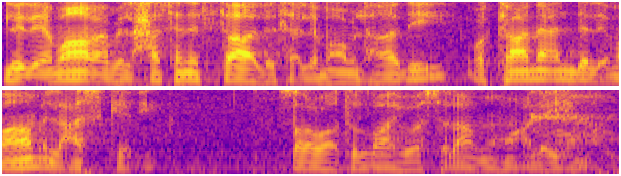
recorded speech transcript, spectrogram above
للإمام أبي الحسن الثالث الإمام الهادي وكان عند الإمام العسكري. صلوات الله وسلامه عليهما.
